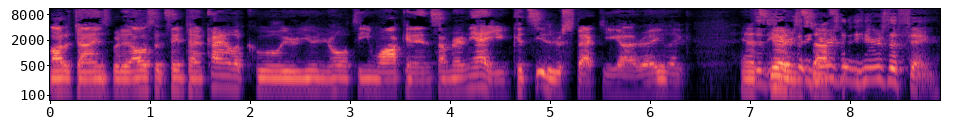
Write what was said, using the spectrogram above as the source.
a lot of times. But it also at the same time kind of looked cool. You're you and your whole team walking in somewhere, and yeah, you could see the respect you got, right? Like, and it's good here's, and the, stuff. here's, the, here's the thing.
